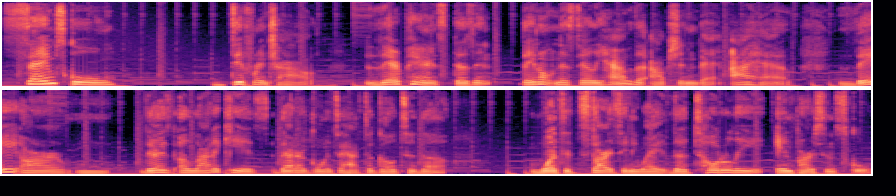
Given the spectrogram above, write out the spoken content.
Same school, different child. Their parents doesn't they don't necessarily have the option that I have they are mm, there's a lot of kids that are going to have to go to the once it starts anyway the totally in-person school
